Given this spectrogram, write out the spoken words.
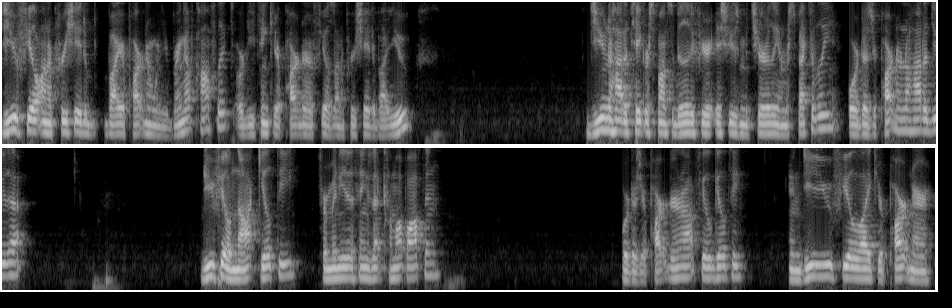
do you feel unappreciated by your partner when you bring up conflict or do you think your partner feels unappreciated by you do you know how to take responsibility for your issues maturely and respectively or does your partner know how to do that do you feel not guilty for many of the things that come up often or does your partner not feel guilty and do you feel like your partner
